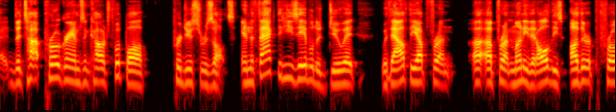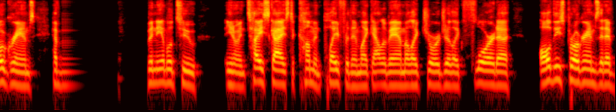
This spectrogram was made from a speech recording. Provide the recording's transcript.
uh, the top programs in college football produce results. And the fact that he's able to do it without the upfront uh, upfront money that all these other programs have been able to, you know, entice guys to come and play for them like Alabama, like Georgia, like Florida, all these programs that have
